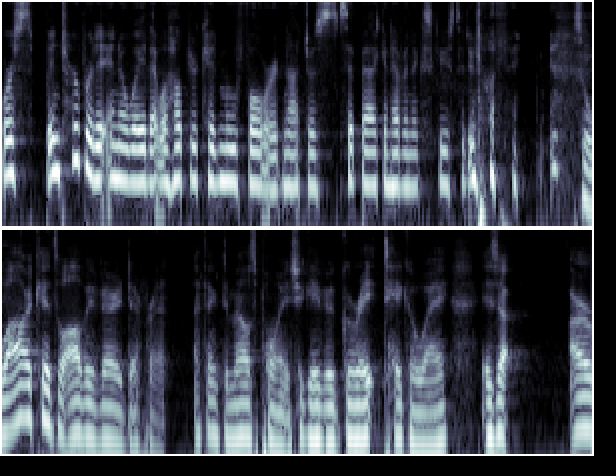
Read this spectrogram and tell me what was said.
or interpret it in a way that will help your kid move forward, not just sit back and have an excuse to do nothing. so while our kids will all be very different, I think to Mel's point, she gave you a great takeaway, is our, our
